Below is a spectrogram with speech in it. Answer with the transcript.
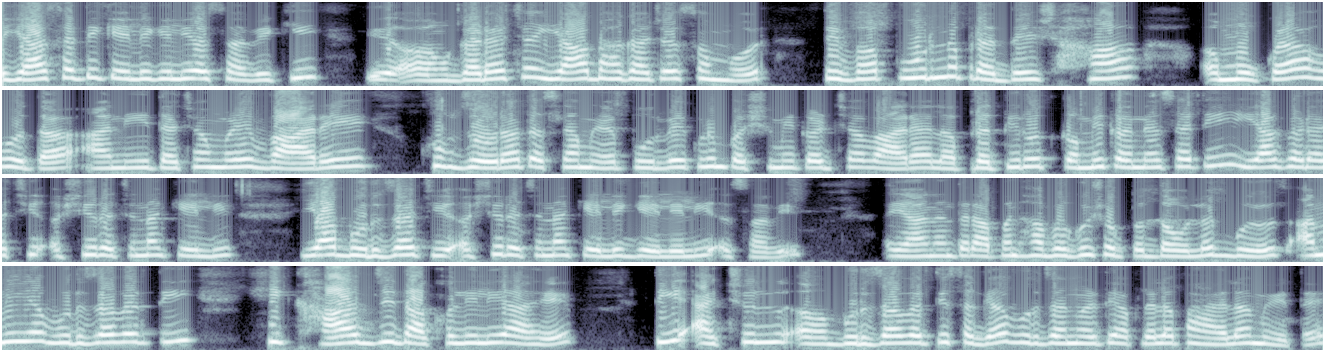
यासाठी केली गेली असावी की गडाच्या या भागाच्या समोर तेव्हा पूर्ण प्रदेश हा मोकळा होता आणि त्याच्यामुळे वारे खूप जोरात असल्यामुळे पूर्वेकडून पश्चिमेकडच्या वाऱ्याला प्रतिरोध कमी करण्यासाठी या गडाची अशी रचना केली या बुरुजाची अशी रचना केली गेलेली असावी. यानंतर आपण हा बघू शकतो दौलत बुरुज. आम्ही या बुरुजावरती ही खाज जी दाखवलेली आहे ती ऍक्च्युअल बुरुजावरती सगळ्या बुरुजांवरती आपल्याला पाहायला मिळते.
